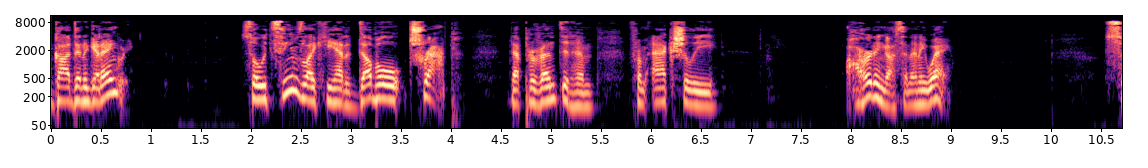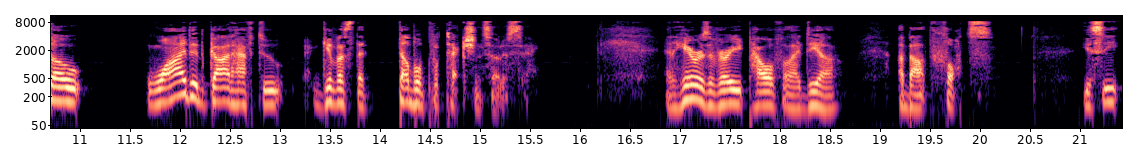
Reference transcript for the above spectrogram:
God didn't get angry. So it seems like he had a double trap that prevented him from actually hurting us in any way. So why did God have to give us that double protection, so to say? And here is a very powerful idea about thoughts. You see,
